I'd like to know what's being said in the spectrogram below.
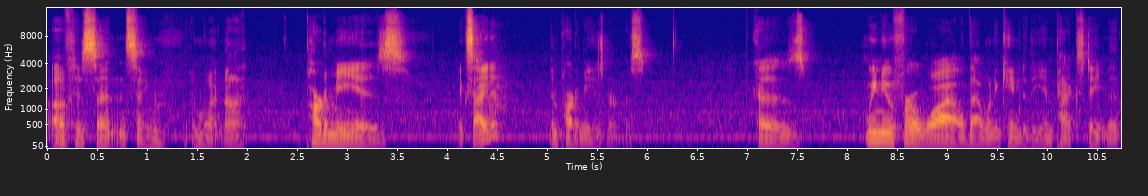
of his sentencing and whatnot. Part of me is excited, and part of me is nervous because we knew for a while that when it came to the impact statement,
